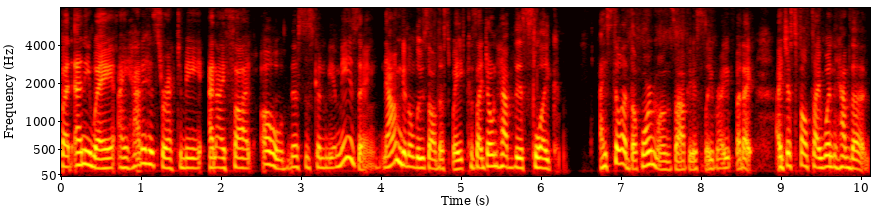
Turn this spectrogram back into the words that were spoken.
But anyway, I had a hysterectomy and I thought, "Oh, this is going to be amazing. Now I'm going to lose all this weight because I don't have this like I still had the hormones, obviously, right? But I, I just felt I wouldn't have the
